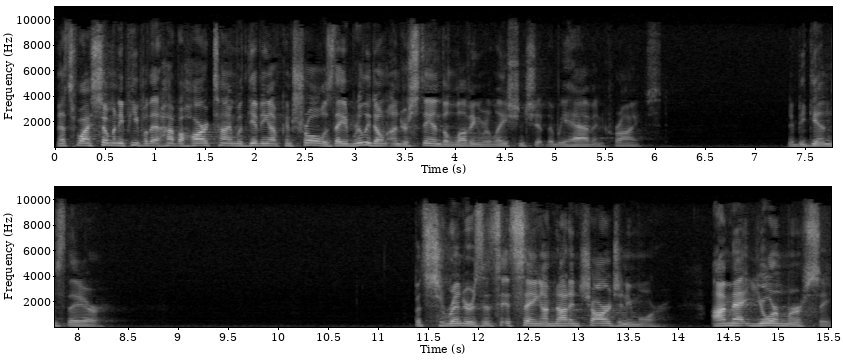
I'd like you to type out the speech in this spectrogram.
That's why so many people that have a hard time with giving up control is they really don't understand the loving relationship that we have in Christ. It begins there. But surrenders, it's, it's saying, I'm not in charge anymore. I'm at your mercy.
